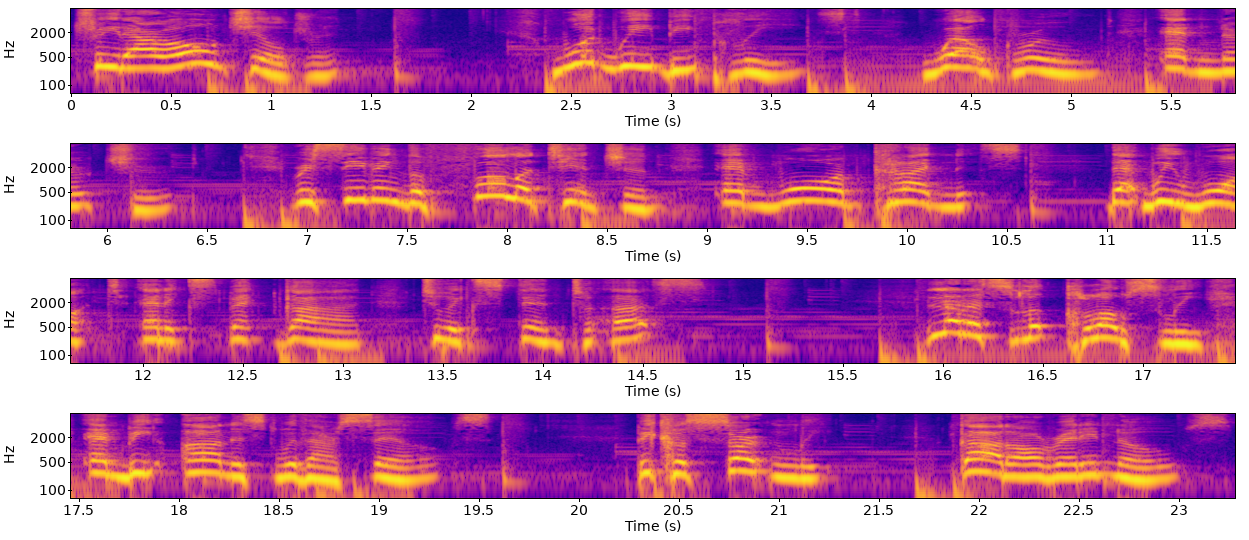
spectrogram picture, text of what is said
treat our own children? Would we be pleased? Well groomed, and nurtured, receiving the full attention and warm kindness that we want and expect God to extend to us? Let us look closely and be honest with ourselves, because certainly God already knows.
